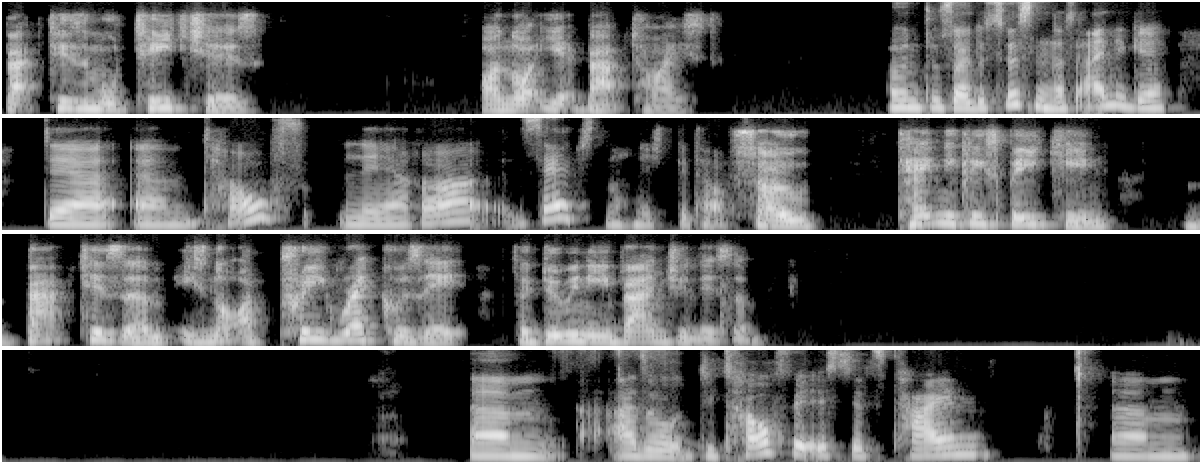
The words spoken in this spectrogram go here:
baptismal teachers are not yet baptized. und du solltest wissen, dass einige der ähm, Tauflehrer selbst noch nicht getauft sind. So, technically speaking, baptism is not a prerequisite for doing evangelism. Ähm, also die Taufe ist jetzt kein, ähm,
